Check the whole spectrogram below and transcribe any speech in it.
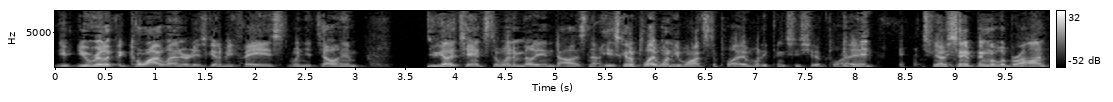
you, you really think Kawhi Leonard is going to be fazed when you tell him you got a chance to win a million dollars? No, he's going to play when he wants to play and when he thinks he should play. And, you know, same thing with LeBron.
